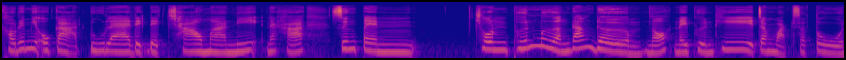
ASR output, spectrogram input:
เขาได้มีโอกาสดูแลเด็กๆ ชาวมานินะคะ ซึ่งเป็นชนพื้นเมืองดั้งเดิมเนาะในพื้นที่จังหวัดสตูล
